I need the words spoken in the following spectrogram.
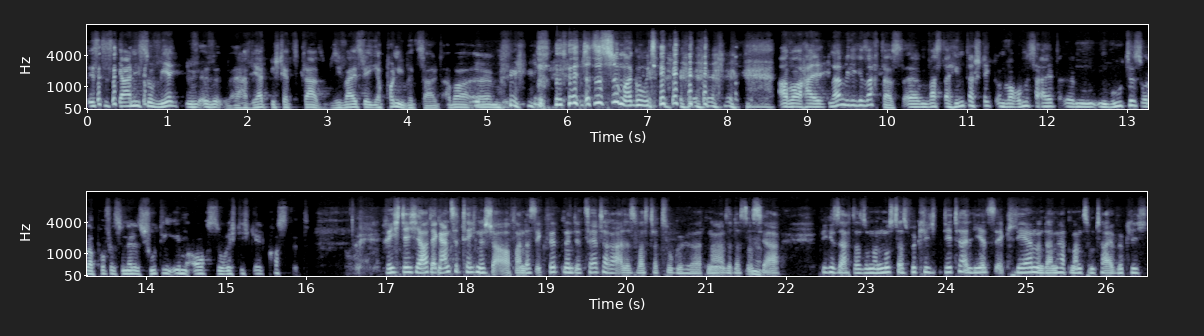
ist es gar nicht so wert, also, ja, wertgeschätzt, klar. Sie weiß, wer ihr Pony bezahlt, aber ähm, das ist schon mal gut. aber halt, ne, wie du gesagt hast, ähm, was dahinter steckt und warum es halt ähm, ein gutes oder professionelles Shooting eben auch so richtig Geld kostet. Richtig, ja, auch der ganze technische Aufwand, das Equipment etc., alles, was dazugehört. Ne? Also das ist ja. ja, wie gesagt, also man muss das wirklich detailliert erklären und dann hat man zum Teil wirklich,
